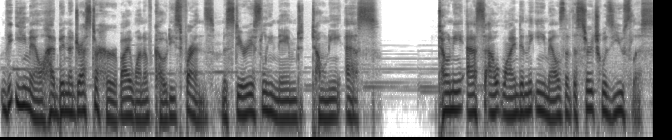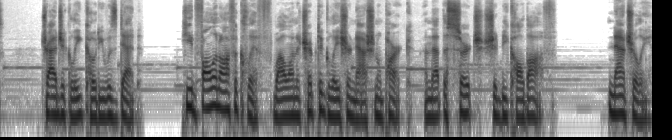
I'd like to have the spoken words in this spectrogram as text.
The email had been addressed to her by one of Cody's friends, mysteriously named Tony S. Tony S. outlined in the emails that the search was useless Tragically, Cody was dead. He had fallen off a cliff while on a trip to Glacier National Park, and that the search should be called off. Naturally,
